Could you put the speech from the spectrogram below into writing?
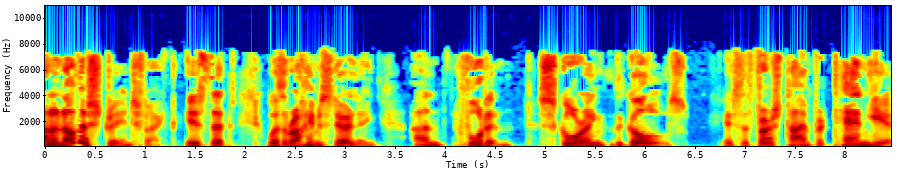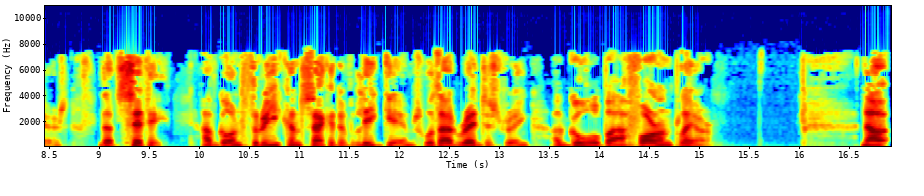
And another strange fact is that with Raheem Sterling and Foden scoring the goals, it's the first time for 10 years that City have gone three consecutive league games without registering a goal by a foreign player. Now,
